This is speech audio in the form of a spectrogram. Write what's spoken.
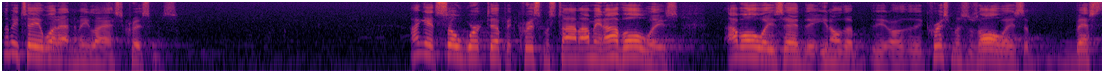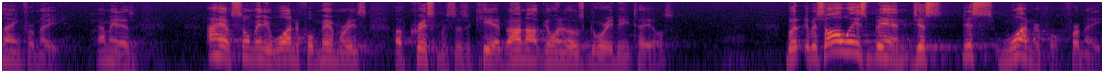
Let me tell you what happened to me last Christmas. I get so worked up at Christmas time. I mean, I've always, I've always had the, you know, the, you know, the Christmas was always the best thing for me. I mean, as, I have so many wonderful memories of Christmas as a kid, but I'll not go into those gory details. But it's always been just, just wonderful for me.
